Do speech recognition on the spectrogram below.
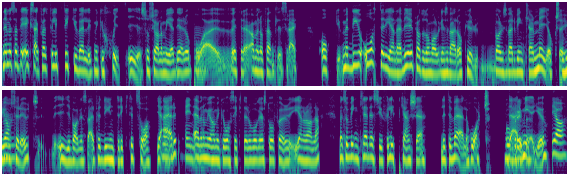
Nej men så det, exakt, för att Filip fick ju väldigt mycket skit i sociala medier och på mm. vet du det, ja, men offentligt. Sådär. Och, men det är ju återigen det här, vi har ju pratat om Wahlgrens värld och hur Wahlgrens värld vinklar mig också, hur jag Mm. ser ut i Wahlgrens värld. För det är ju inte riktigt så jag Nej, är. nej, nej, Även nej. om jag har mycket åsikter och vågar stå för en och det andra. Men så vinklades ju Filip kanske lite väl hårt där Obrydd. med ju. Ja,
